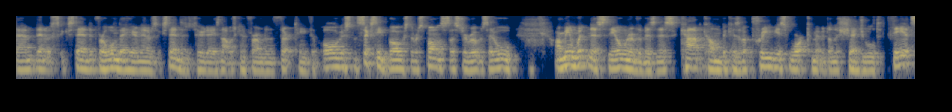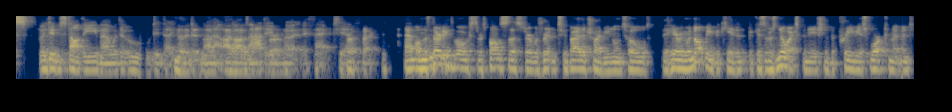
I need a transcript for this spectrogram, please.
um, then it was extended for a one day here, and then it was extended to two days, and that was confirmed on the 13th of August. The 16th of August, the respondent solicitor wrote and said, Oh, our main witness, the owner of the business, can't come because of a previous work commitment on the scheduled dates. They didn't start the email with the ooh, did they? No, they didn't. That, I've that was added added for- for effect. Yeah. Perfect. Um, on the 30th of August, the response solicitor was written to by the tribunal and told the hearing would not be vacated because there was no explanation of the previous work commitment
